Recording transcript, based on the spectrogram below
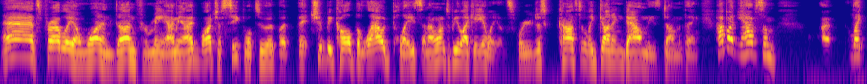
that's probably a one and done for me. I mean, I'd watch a sequel to it, but it should be called The Loud Place, and I want it to be like Aliens, where you're just constantly gunning down these dumb things. How about you have some, uh, like,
